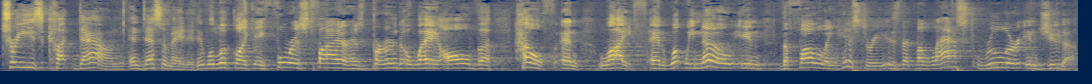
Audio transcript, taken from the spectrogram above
trees cut down and decimated. It will look like a forest fire has burned away all the health and life. And what we know in the following history is that the last ruler in Judah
